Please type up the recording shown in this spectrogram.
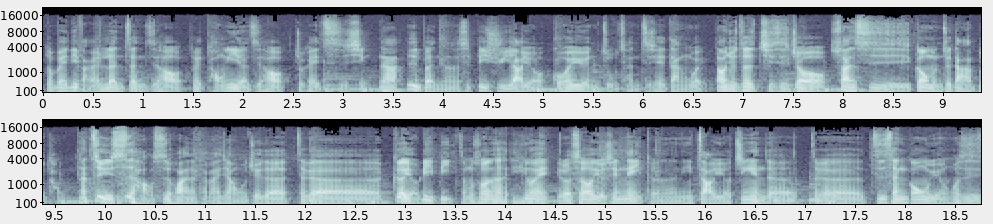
都被立法院认证之后，对同意了之后就可以执行。那日本呢是必须要由国会议员组成这些单位。那我觉得这其实就算是跟我们最大的不同。那至于是好是坏呢？坦白讲，我觉得这个各有利弊。怎么说呢？因为有的时候有些内阁呢，你找有经验的这个资深公务员或是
